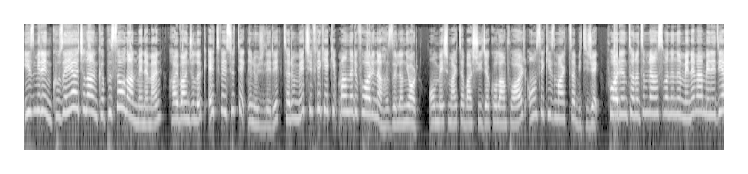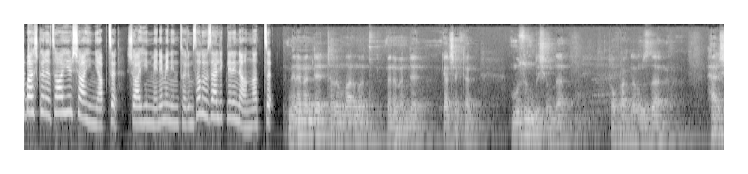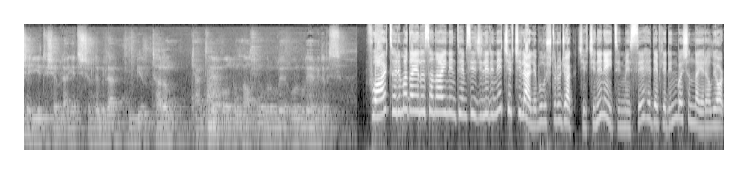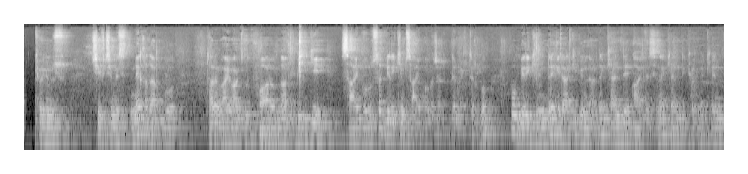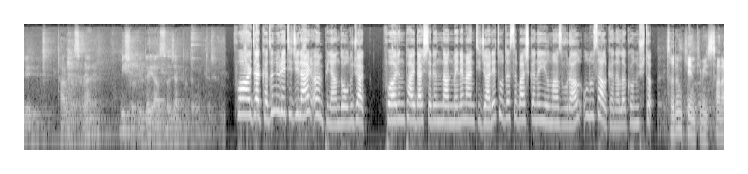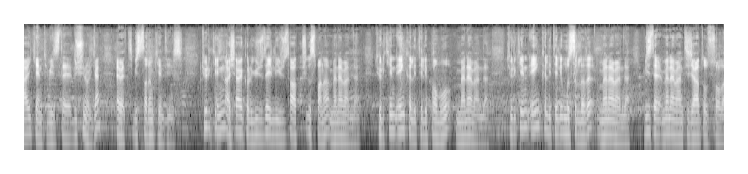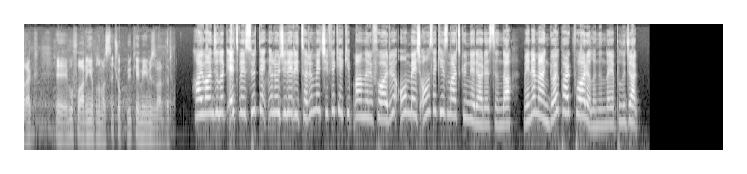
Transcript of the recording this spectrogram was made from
İzmir'in kuzeye açılan kapısı olan Menemen, hayvancılık, et ve süt teknolojileri, tarım ve çiftlik ekipmanları fuarına hazırlanıyor. 15 Mart'ta başlayacak olan fuar 18 Mart'ta bitecek. Fuarın tanıtım lansmanını Menemen Belediye Başkanı Tahir Şahin yaptı. Şahin Menemen'in tarımsal özelliklerini anlattı. Menemen'de tarım var mı? Menemen'de gerçekten muzun dışında topraklarımızda her şey yetişebilen, yetiştirilebilen bir tarım kentine olduğunun altını vurgulay- vurgulayabiliriz. Fuar tarıma dayalı sanayinin temsilcilerini çiftçilerle buluşturacak. Çiftçinin eğitilmesi hedeflerin başında yer alıyor. Köyümüz, çiftçimiz ne kadar bu tarım hayvancılık fuarından bilgi sahibi olursa birikim sahibi olacak demektir bu. Bu birikiminde ileriki günlerde kendi ailesine, kendi köyüne, kendi tarlasına bir şekilde yansıtacaktır demektir. Fuarda kadın üreticiler ön planda olacak. Fuarın paydaşlarından Menemen Ticaret Odası Başkanı Yılmaz Vural ulusal kanala konuştu. tarım kentimiz, sanayi kentimiz de düşünürken evet biz tarım kentiyiz. Türkiye'nin aşağı yukarı %50, %60 ıspana Menemen'den. Türkiye'nin en kaliteli pamuğu Menemen'den. Türkiye'nin en kaliteli mısırları Menemen'den. Biz de Menemen Ticaret Odası olarak e, bu fuarın yapılmasında çok büyük emeğimiz vardır. Hayvancılık, et ve süt teknolojileri, tarım ve çiftlik ekipmanları fuarı 15-18 Mart günleri arasında Menemen Göl Park Fuar alanında yapılacak.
